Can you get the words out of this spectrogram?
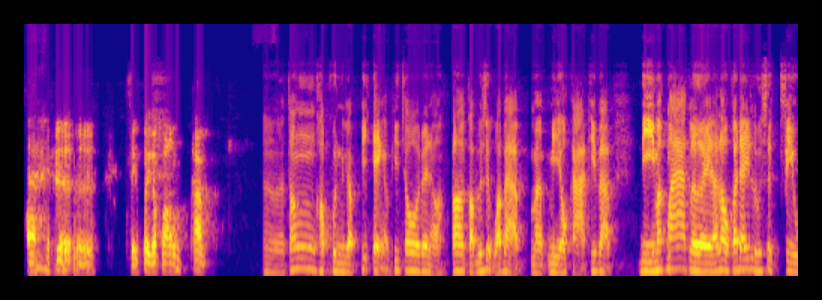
ใช่เออเออเสียงเปิดกระป๋องครับเออต้องขอบคุณกับพี่เก่งกับพี่โจด้วยเนาะก็ก็รู้สึกว่าแบบมามีโอกาสที่แบบดีมากๆเลย แล้วเราก็ได้รู้สึกฟิล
